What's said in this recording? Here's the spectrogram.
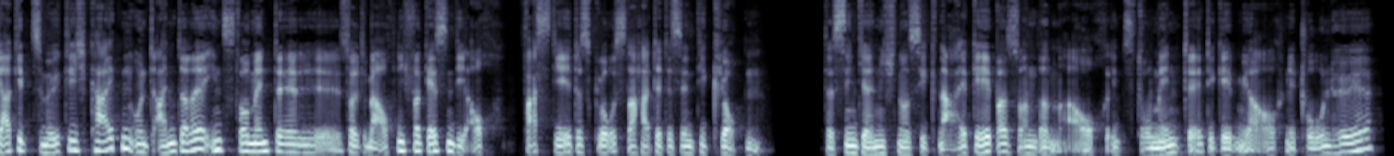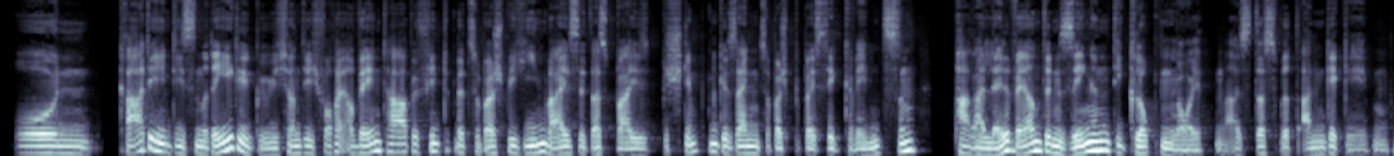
da gibt's Möglichkeiten und andere Instrumente sollte man auch nicht vergessen, die auch fast jedes Kloster hatte, das sind die Glocken. Das sind ja nicht nur Signalgeber, sondern auch Instrumente, die geben ja auch eine Tonhöhe. Und gerade in diesen Regelbüchern, die ich vorher erwähnt habe, findet man zum Beispiel Hinweise, dass bei bestimmten Gesängen, zum Beispiel bei Sequenzen, parallel während dem Singen die Glocken läuten. Also das wird angegeben.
